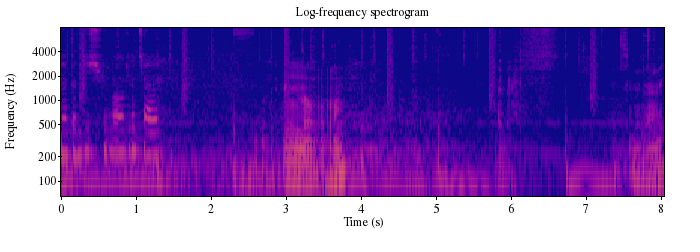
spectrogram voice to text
Ale to gdzieś chyba odleciały. No. Dobra. Lecimy dalej.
